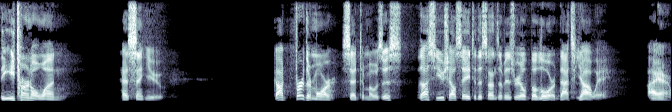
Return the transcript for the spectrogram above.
the eternal one, has sent you. God furthermore said to Moses, Thus you shall say to the sons of Israel, The Lord, that's Yahweh, I am,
